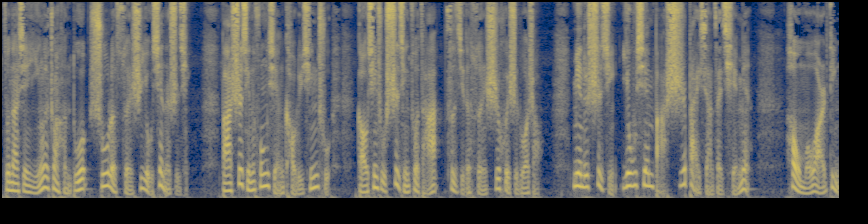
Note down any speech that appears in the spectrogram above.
做那些赢了赚很多，输了损失有限的事情。把事情的风险考虑清楚，搞清楚事情做砸自己的损失会是多少。面对事情，优先把失败想在前面，后谋而定，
